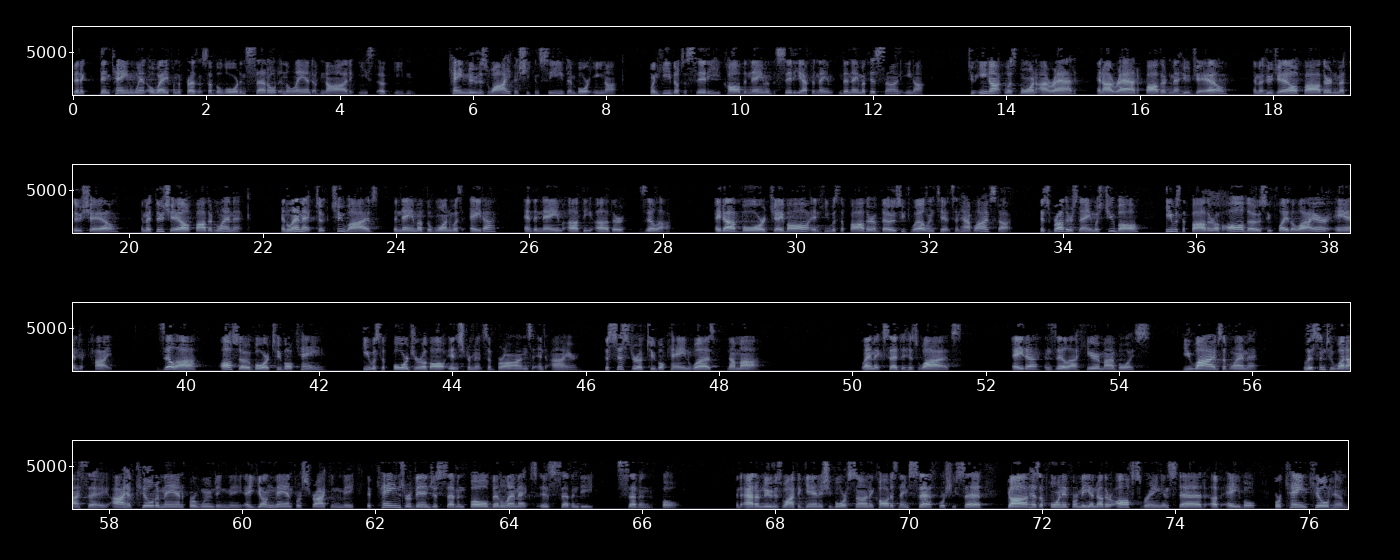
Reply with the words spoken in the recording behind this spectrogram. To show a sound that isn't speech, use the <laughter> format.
Then, then Cain went away from the presence of the Lord and settled in the land of Nod, east of Eden. Cain knew his wife, and she conceived and bore Enoch. When he built a city, he called the name of the city after the name, the name of his son, Enoch. To Enoch was born Irad, and Irad fathered Mehujael, and Mehujael fathered Methushael, and Methushael fathered Lamech. And Lamech took two wives. The name of the one was Adah, and the name of the other Zillah. Adah bore Jabal, and he was the father of those who dwell in tents and have livestock. His brother's name was Jubal. He was the father of all those who play the lyre and pipe. Zillah also bore Tubal Cain. He was the forger of all instruments of bronze and iron. The sister of Tubal Cain was Naamah. Lamech said to his wives, Adah and Zillah, hear my voice. You wives of Lamech, Listen to what I say. I have killed a man for wounding me, a young man for striking me. If Cain's revenge is sevenfold, then Lamech's is seventy sevenfold. And Adam knew his wife again, and she bore a son and called his name Seth, for she said, God has appointed for me another offspring instead of Abel, for Cain killed him.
